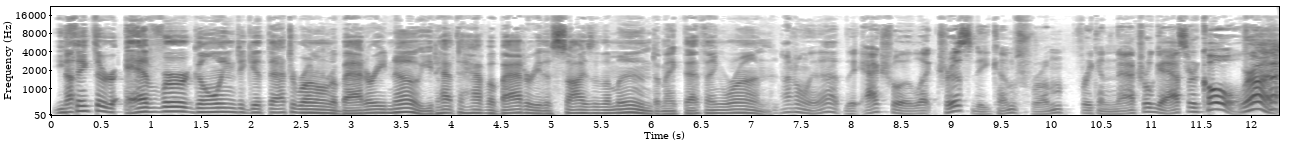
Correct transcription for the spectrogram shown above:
You Not- think they're ever going to get that to run on a battery? No, you'd have to have a battery the size of the moon to make that thing run. Not only that, the actual electricity comes from freaking natural gas or coal. Right.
